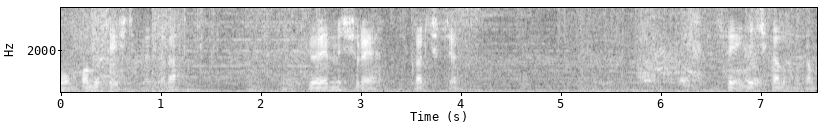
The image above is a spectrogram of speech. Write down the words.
Pompalı seçtik mesela. Evet, şuraya. Yukarı çıkacağız. Şöyle çıkalım bakalım.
